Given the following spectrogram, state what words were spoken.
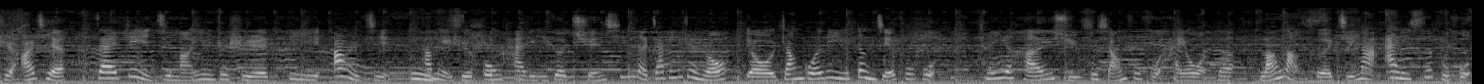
是，而且。在这一季嘛，因为这是第二季，他们也是公开了一个全新的嘉宾阵容，有张国立、邓婕夫妇，陈意涵、许富祥夫妇，还有我们的朗朗和吉娜、爱丽丝夫妇。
